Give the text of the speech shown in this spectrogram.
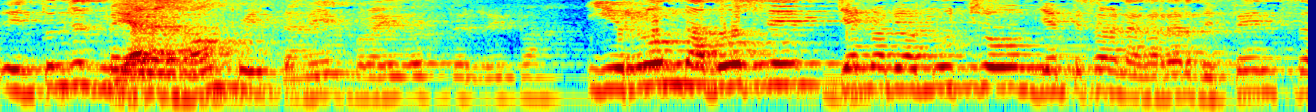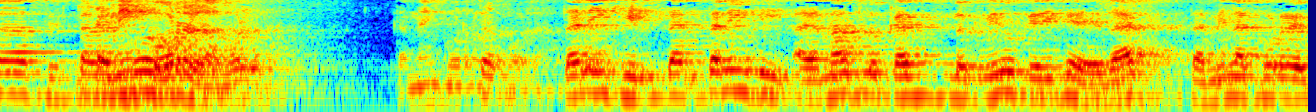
Entonces me. Y Adam Humphries también, por ahí dos te rifa. Y ronda 12 ya no había mucho, ya empezaban a agarrar defensas. Estaba También corre la bola. También corre la bola. Tannehill, Tan- Tannehill, además lo que hace es lo mismo que dije de Dak, también la corre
